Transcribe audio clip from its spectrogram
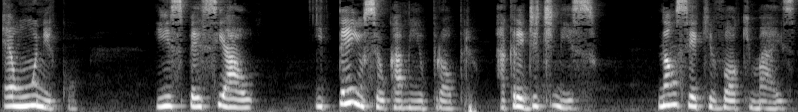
é único e especial e tem o seu caminho próprio. Acredite nisso. Não se equivoque mais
